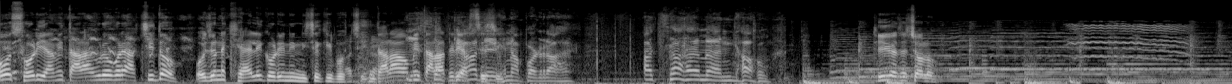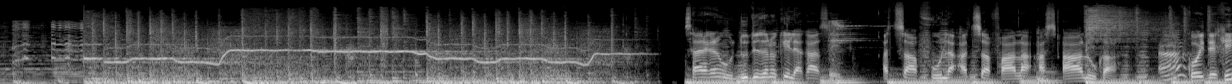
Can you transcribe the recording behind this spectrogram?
ও সরি আমি তাড়াহুড়ো করে আসছি তো। ওই জন্য খেয়ালই করিনি নিচে কি পড়ছি দাঁড়াও আমি তাড়াতাড়ি আসছি ঠিক আছে চলো। উর্দুতে যেন কি লেখা আছে? আচ্ছা ফুলা আচ্ছা ফালা আস আলুকা। কই দেখি?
